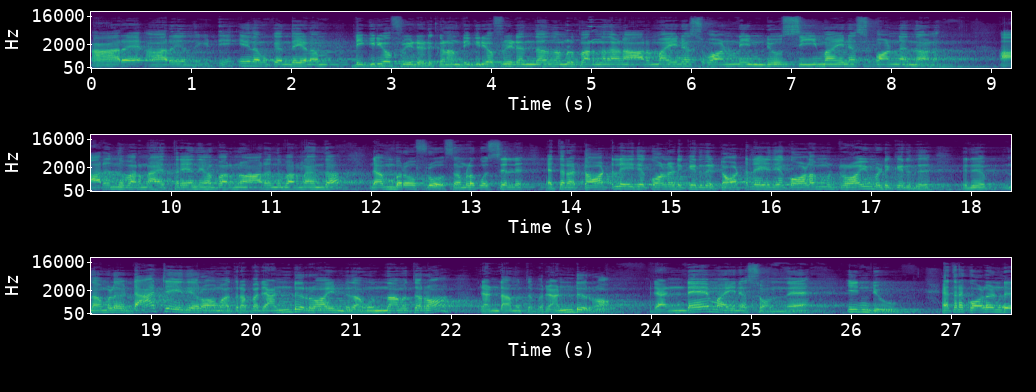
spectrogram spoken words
ആറ് ആറ് എന്ന് കിട്ടി. ഇനി നമുക്ക് എന്ത് ചെയ്യണം? ഡിഗ്രി ഓഫ് ഫ്രീഡ് എടുക്കണം. ഡിഗ്രി ഓഫ് ഫ്രീഡ് എന്താന്ന് നമ്മൾ പറഞ്ഞതാണ് R minus one into C minus one എന്നാണ്. ആർ എന്ന് പറഞ്ഞാൽ എത്രയെന്ന് ഞാൻ പറഞ്ഞു? ആർ എന്ന് പറഞ്ഞാൽ എന്താ? നമ്പർ ഓഫ് റോസ് നമ്മളെ ക്വസ്റ്റ്യനിൽ എത്ര? ടോട്ടൽ എഴുതിയ കോളം എടുക്കരുത്. ടോട്ടൽ എഴുതിയ കോളം ഡ്രോയും എടുക്കരുത്. ഇത് നമ്മൾ ഡാറ്റ എഴുതിയ റോ മാത്രം. അപ്പൊ രണ്ട് റോ ഉണ്ട്. ഒന്നാമത്തെ റോ രണ്ടാമത്തെ പോ രണ്ട് റോ. രണ്ട് മൈനസ് ഒന്ന് ഇന്റു. എത്ര കോളം ഉണ്ട്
